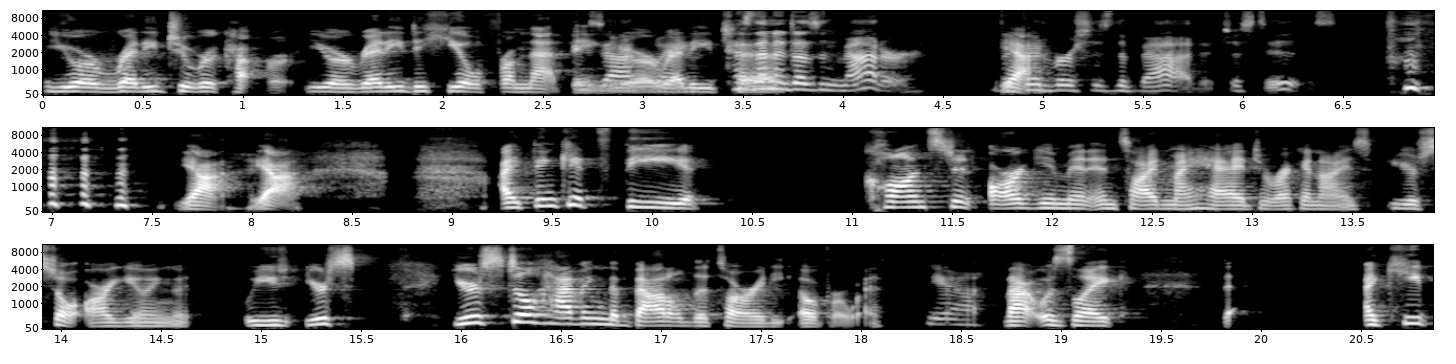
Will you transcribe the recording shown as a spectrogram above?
you are ready to recover you are ready to heal from that thing Exactly. you are ready to Because then it doesn't matter the Yeah. good versus the bad. It just is. Yeah, yeah. I think it's the constant argument inside my head to recognize you're still arguing. You, you're you're still having the battle that's already over with. yeah. That was like, I keep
